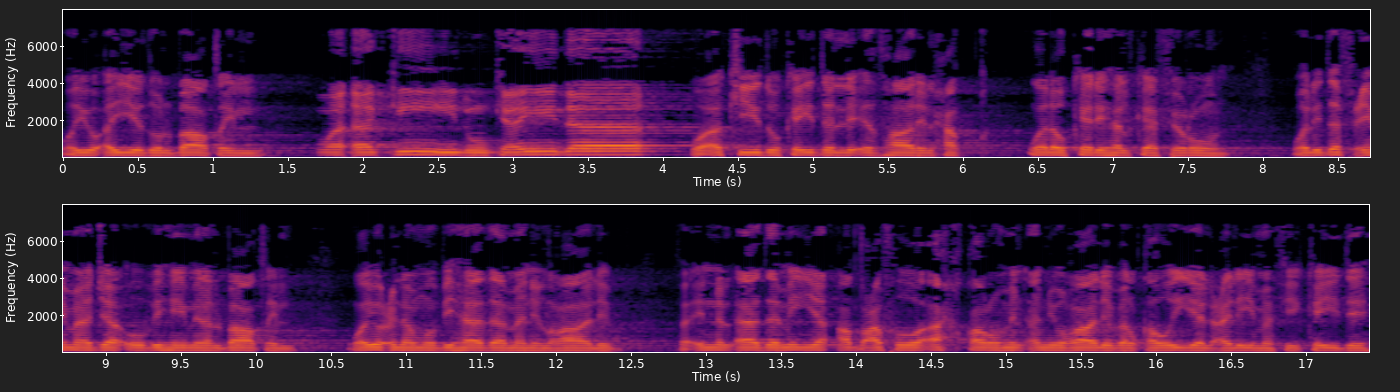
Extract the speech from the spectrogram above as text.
ويؤيدوا الباطل. وأكيد كيدا. وأكيد كيدا لإظهار الحق ولو كره الكافرون ولدفع ما جاءوا به من الباطل ويعلم بهذا من الغالب. فإن الآدمي أضعف وأحقر من أن يغالب القوي العليم في كيده.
